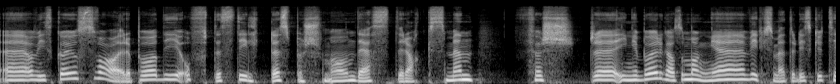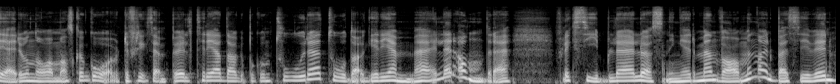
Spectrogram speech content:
Eh, og vi skal jo svare på de ofte stilte spørsmålene om det straks. Men først, eh, Ingeborg. altså Mange virksomheter diskuterer jo nå om man skal gå over til f.eks. tre dager på kontoret, to dager hjemme, eller andre fleksible løsninger. Men hva med en arbeidsgiver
